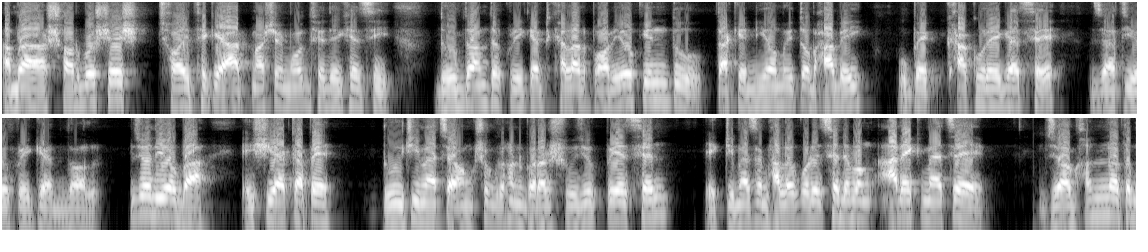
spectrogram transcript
আমরা সর্বশেষ ছয় থেকে আট মাসের মধ্যে দেখেছি দুর্দান্ত ক্রিকেট খেলার পরেও কিন্তু তাকে নিয়মিতভাবেই উপেক্ষা করে গেছে জাতীয় ক্রিকেট দল। যদিও বা এশিয়া কাপে দুইটি ম্যাচে অংশগ্রহণ করার সুযোগ পেয়েছেন, একটি ম্যাচে ভালো করেছেন এবং আরেক ম্যাচে জঘন্যতম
